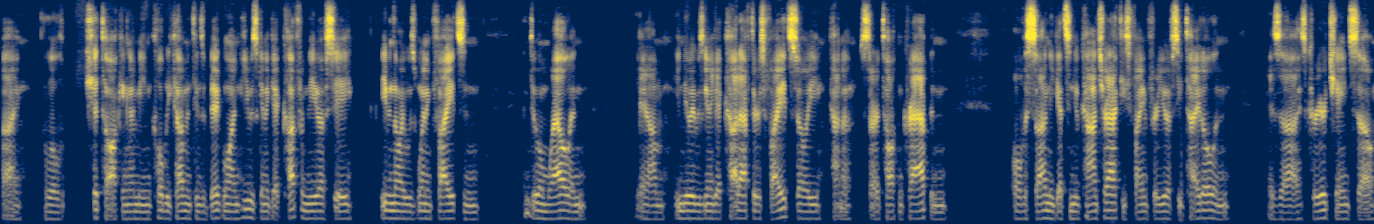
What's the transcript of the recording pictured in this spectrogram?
by a little shit talking. I mean, Colby Covington's a big one. He was going to get cut from the UFC, even though he was winning fights and and doing well. And um, he knew he was going to get cut after his fight, so he kind of started talking crap and all of a sudden he gets a new contract. He's fighting for a UFC title, and his uh, his career changed. So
